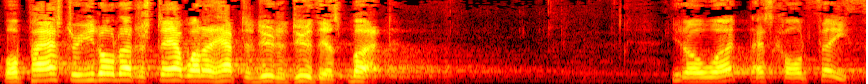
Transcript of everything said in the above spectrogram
Well, pastor, you don't understand what I have to do to do this, but you know what? That's called faith.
